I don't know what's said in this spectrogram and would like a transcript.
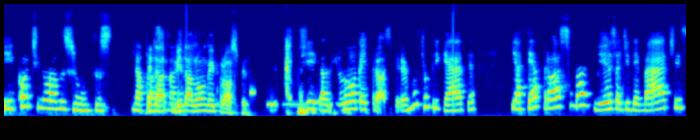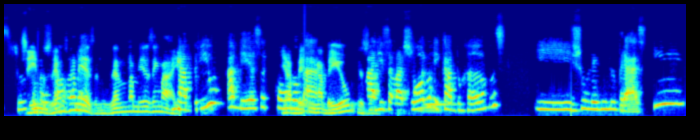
E continuamos juntos na próxima. Vida, vida longa e próspera. Vida longa e próspera. Muito obrigada. E até a próxima mesa de debates. Sim, nos vemos na mesa, nos vemos na mesa em maio. Em abril, a mesa com em o lugar. Em abril, exato. Marisa Lajolo, Ricardo Ramos e Júlia Emílio Braz. E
